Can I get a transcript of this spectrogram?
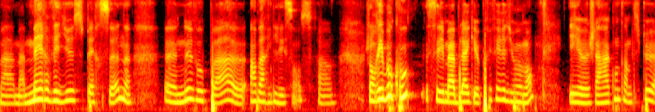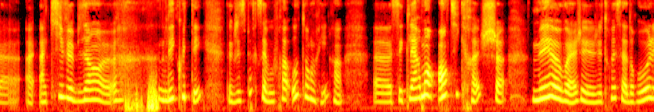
Ma, merveilleuse personne ne vaut pas un baril d'essence. J'en ris beaucoup, c'est ma blague préférée du moment et euh, je la raconte un petit peu à, à, à qui veut bien euh, l'écouter. Donc j'espère que ça vous fera autant rire. Euh, c'est clairement anti-crush, mais euh, voilà, j'ai trouvé ça drôle.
